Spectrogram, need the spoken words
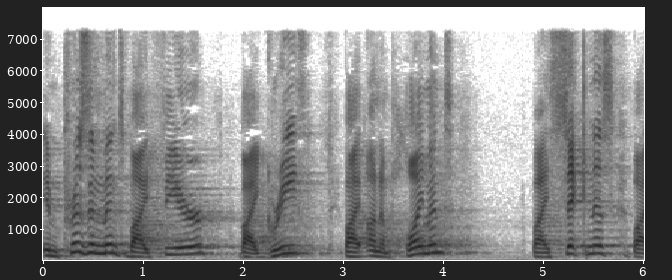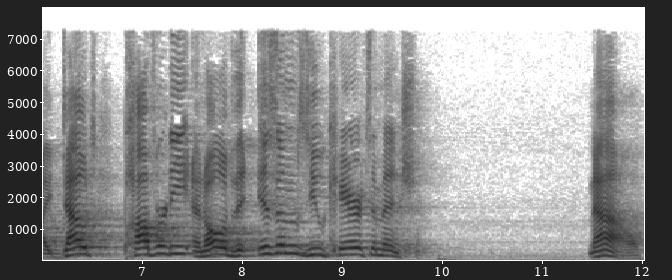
imprisonment by fear, by grief, by unemployment, by sickness, by doubt, poverty, and all of the isms you care to mention. Now,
